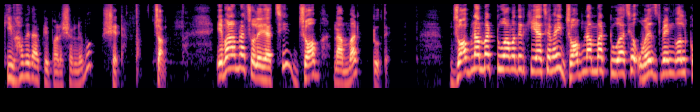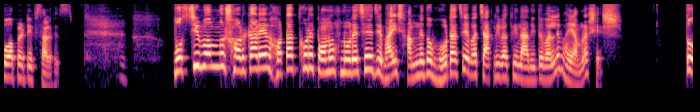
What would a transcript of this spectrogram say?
কীভাবে তার প্রিপারেশন নেব সেটা। চল। এবার আমরা চলে যাচ্ছি জব নাম্বার টুতে জব নাম্বার টু আমাদের কি আছে ভাই? জব নাম্বার টু আছে ওয়েস্ট বেঙ্গল কোঅপারেটিভ সার্ভিস পশ্চিমবঙ্গ সরকারের হঠাৎ করে টনক নড়েছে যে, ভাই, সামনে তো ভোট আছে, এবার চাকরি বাকরি না দিতে পারলে ভাই, আমরা শেষ। তো,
